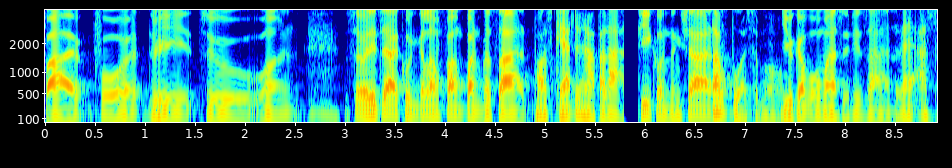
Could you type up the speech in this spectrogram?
five four three two one สวัสดีจ้าคุณกำลังฟังปั่นประสาท พอดแคสต์เนื้อหาประหลาดที่คนทั้งชาติ ต้องปวดสมอง อยู่กับโอมาสุดิสาร และอัส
